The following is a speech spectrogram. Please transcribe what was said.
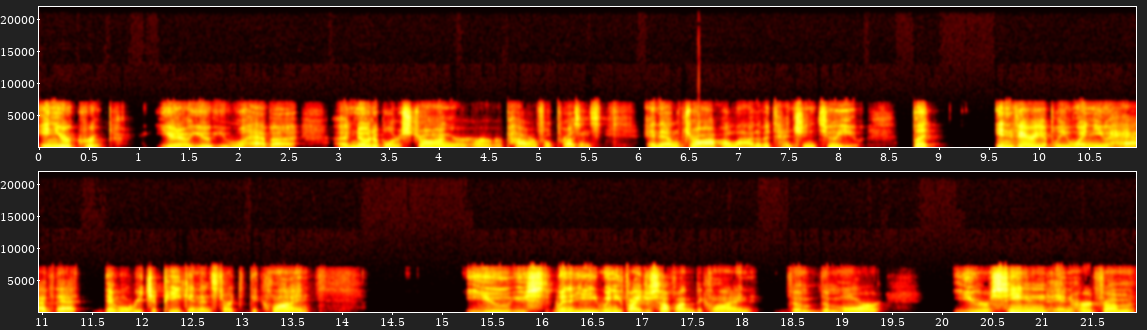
in your group you know you you will have a, a notable or strong or, or, or powerful presence and that'll draw a lot of attention to you. But invariably when you have that that will reach a peak and then start to decline you you when you when you find yourself on a decline the the more you're seen and heard from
